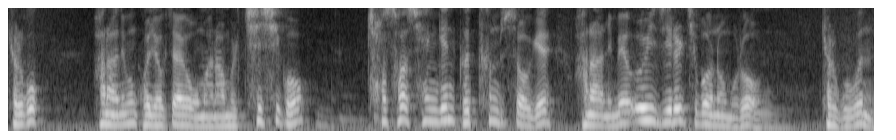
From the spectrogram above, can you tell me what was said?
결국 하나님은 권력자의 오만함을 치시고 쳐서 생긴 그 틈 속에 하나님의 의지를 집어넣으므로 결국은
